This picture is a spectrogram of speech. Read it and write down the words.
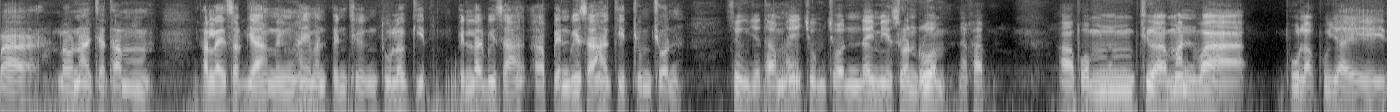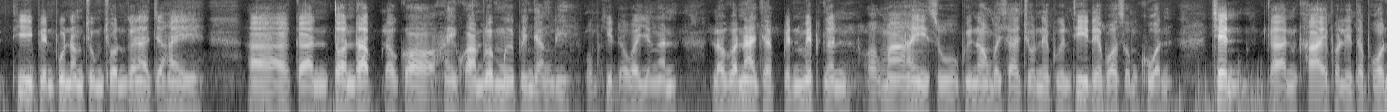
ว่าเราน่าจะทำอะไรสักอย่างหนึ่งให้มันเป็นเชิงธุรกิจ เป็นรัฐวิสาเป็นวิสาหกิจชุมชน ซึ่งจะทำให้ชุมชนได้มีส่วนร่วมนะครับผมเชื่อมั่นว่าผู้หลักผู้ใหญ่ที่เป็นผู้นำชุมชนก็น่าจะให้การต้อนรับแล้วก็ให้ความร่วมมือเป็นอย่างดี ผมคิดเอาไว้อย่างนั้นเราก็น่าจะเป็นเม็ดเงินออกมาให้สู่พี่น้องประชาชนในพื้นที่ได้พอสมควร เช่น การขายผลิตผล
